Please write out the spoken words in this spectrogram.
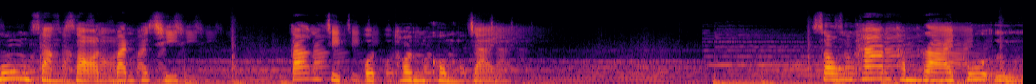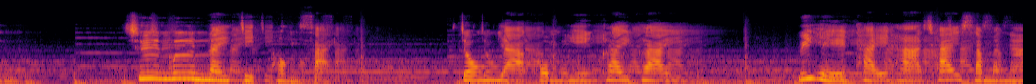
มุ่งสั่งสอนบรรพชิต ตั้งจิตอดทนข่มใจ ทรงห้ามทำร้ายผู้อื่น ชื่นมื่นในจิตผ่องใส จงอย่าข่มเหงใครๆ วิเหไถหาใช่สมณะ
